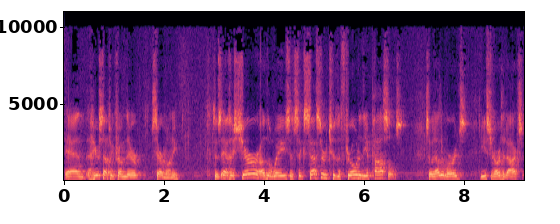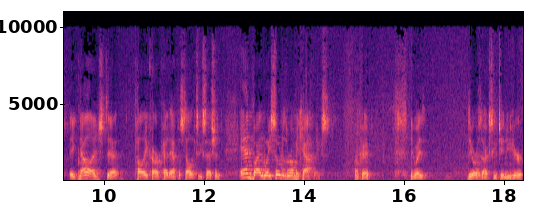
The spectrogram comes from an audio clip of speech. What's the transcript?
And here's something from their ceremony. It says, as a sharer of the ways and successor to the throne of the apostles. So, in other words, the Eastern Orthodox acknowledged that Polycarp had apostolic succession, and by the way, so do the Roman Catholics. Okay? Anyway, the Orthodox continue here.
